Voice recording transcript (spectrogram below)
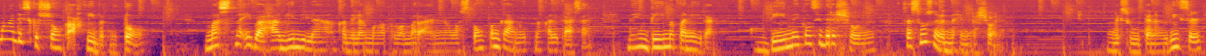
mga diskusyong kaakibat nito, mas naibahagi nila ang kanilang mga pamamaraan ng wastong paggamit ng kalikasan na hindi mapanira, kundi may konsiderasyon sa susunod na henerasyon. Resulta ng research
